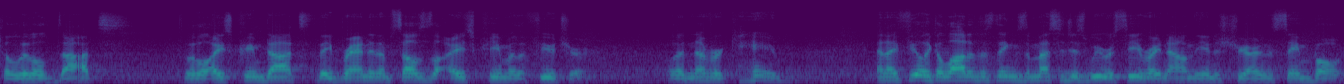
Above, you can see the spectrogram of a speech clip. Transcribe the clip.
the little dots, the little ice cream dots? They branded themselves the ice cream of the future. Well, it never came. And I feel like a lot of the things, the messages we receive right now in the industry are in the same boat.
